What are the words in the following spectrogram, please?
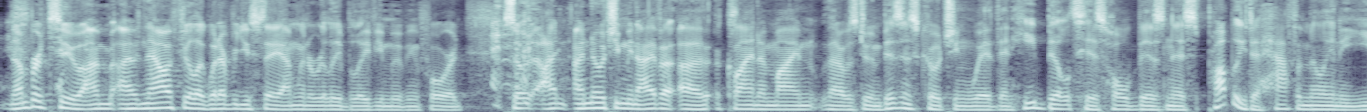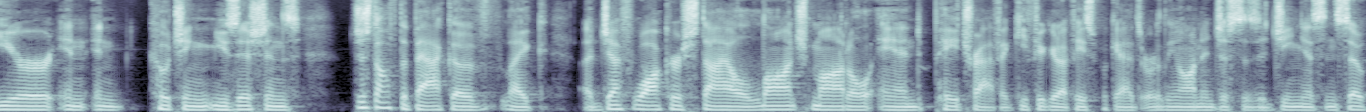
number two, I'm I, now I feel like whatever you say, I'm going to really believe you moving forward. So I, I know what you mean. I have a, a client of mine that I was doing business coaching with, and he built his whole business probably to half a million a year in in coaching musicians just off the back of like a Jeff Walker style launch model and pay traffic. He figured out Facebook ads early on and just as a genius. And so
